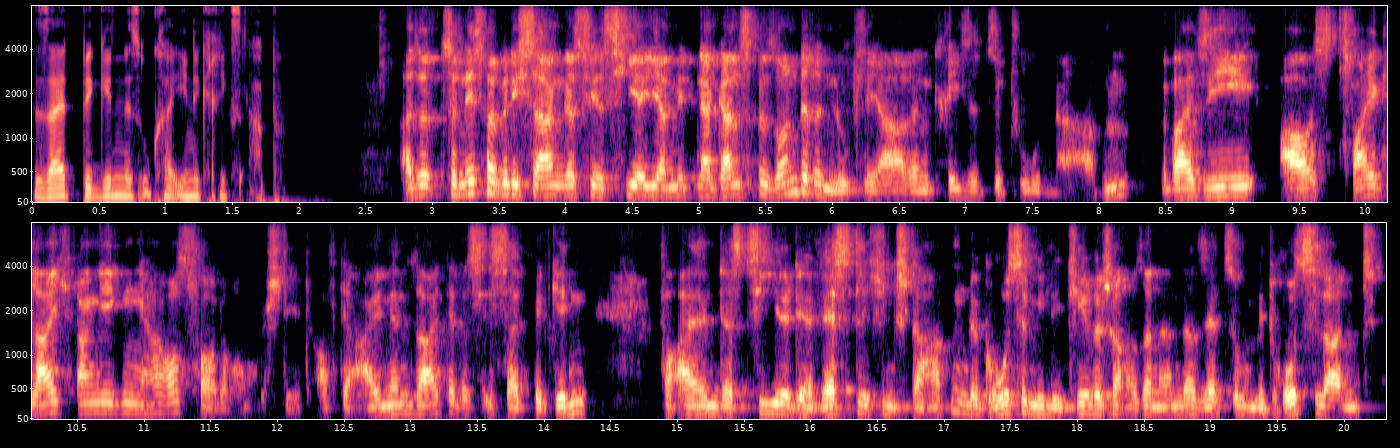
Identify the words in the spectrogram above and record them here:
seit Beginn des Ukraine-Kriegs ab? Also zunächst mal würde ich sagen, dass wir es hier ja mit einer ganz besonderen nuklearen Krise zu tun haben, weil sie aus zwei gleichrangigen Herausforderungen besteht. Auf der einen Seite, das ist seit Beginn vor allem das Ziel der westlichen Staaten, eine große militärische Auseinandersetzung mit Russland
